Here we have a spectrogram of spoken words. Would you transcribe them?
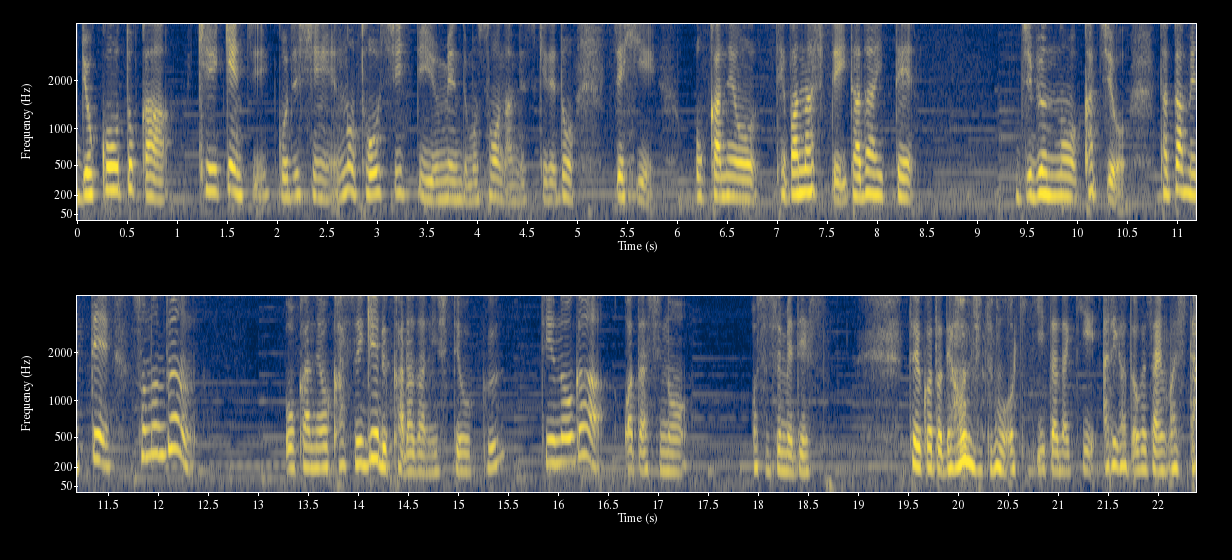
旅行とか経験値ご自身への投資っていう面でもそうなんですけれど是非お金を手放していただいて自分の価値を高めてその分お金を稼げる体にしておくっていうのが私のおすすめです。ということで本日もお聴きいただきありがとうございました。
